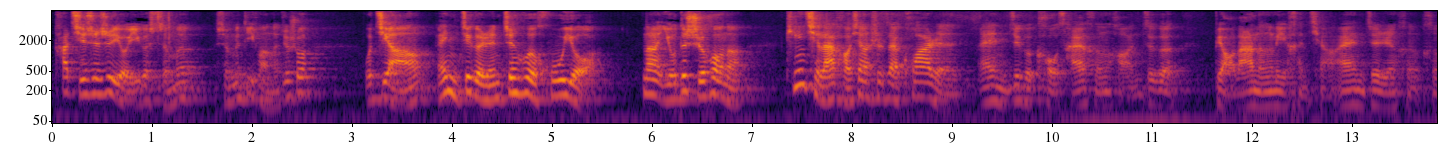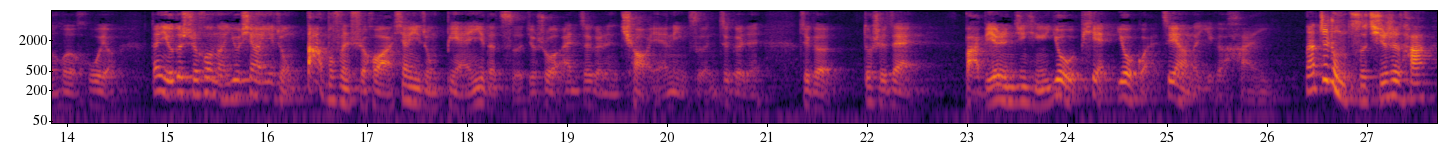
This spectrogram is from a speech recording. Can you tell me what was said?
它其实是有一个什么什么地方呢？就是说。我讲，哎，你这个人真会忽悠啊！那有的时候呢，听起来好像是在夸人，哎，你这个口才很好，你这个表达能力很强，哎，你这人很很会忽悠。但有的时候呢，又像一种大部分时候啊，像一种贬义的词，就说，哎，你这个人巧言令色，你这个人，这个都是在把别人进行诱骗、诱拐这样的一个含义。那这种词其实它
